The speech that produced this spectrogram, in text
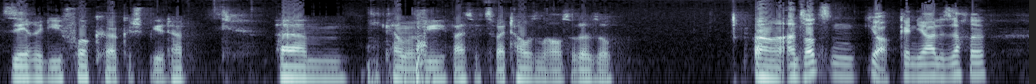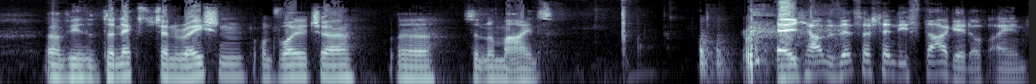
Serie, die vor Kirk gespielt hat. Ähm, die kam irgendwie, weiß ich, 2000 raus oder so. Äh, ansonsten, ja, geniale Sache. Äh, wie The Next Generation und Voyager äh, sind Nummer 1. Äh, ich habe selbstverständlich Stargate auf 1.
